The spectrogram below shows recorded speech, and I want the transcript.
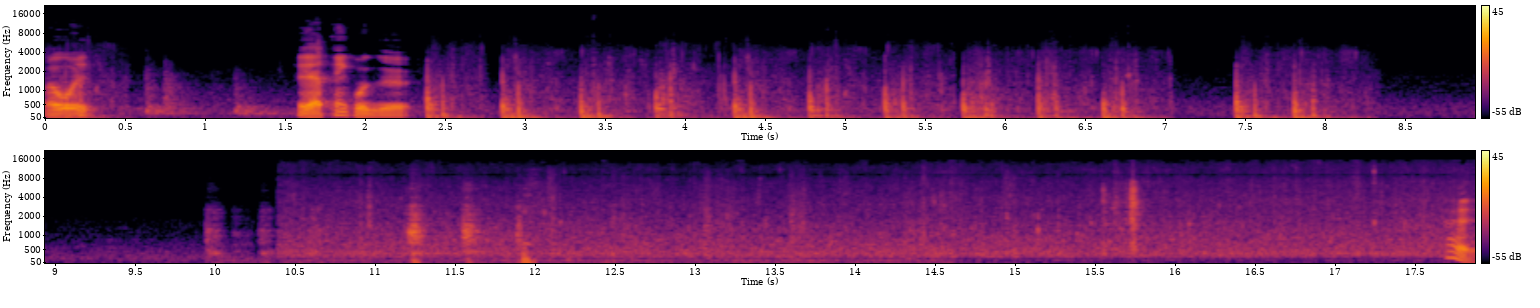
Oh wait. Yeah, I think we're good. Hey.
